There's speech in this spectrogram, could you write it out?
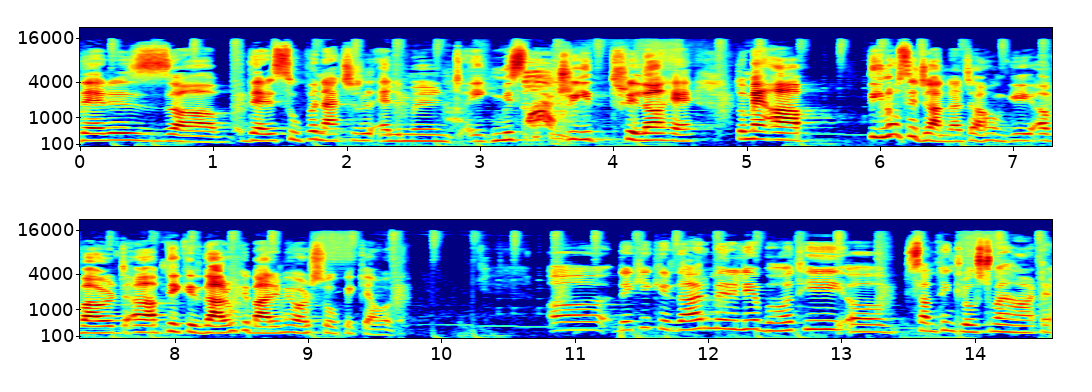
there is there is supernatural element एक मिस्ट्री थ्रिलर है। तो मैं आप तीनों से जानना चाहूँगी अबाउट uh, अपने किरदारों के बारे में और शो पे क्या हो है। Uh, देखिए किरदार मेरे लिए बहुत ही something close to my heart है।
